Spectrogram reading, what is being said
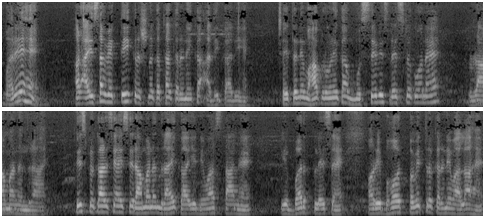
भरे हैं और ऐसा व्यक्ति ही कृष्ण कथा करने का अधिकारी है। चैतन्य महाप्रभु ने कहा, मुझसे भी श्रेष्ठ कौन है? रामानंद राय। तो इस प्रकार से ऐसे रामानंद राय का ये निवास स्थान है। ये बर्थ प्लेस है और ये बहुत पवित्र करने वाला है।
